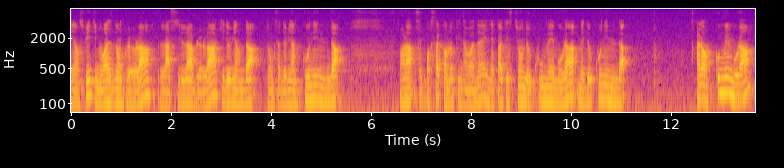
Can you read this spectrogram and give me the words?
et ensuite, il nous reste donc le la, la syllabe la, qui devient da. Donc ça devient kuninda. Voilà, c'est pour ça qu'en okinawanais, il n'est pas question de kume mura, mais de kuninda. Alors, kume mura,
